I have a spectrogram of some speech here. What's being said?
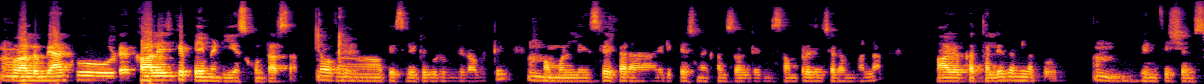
Mm. వాళ్ళు బ్యాంకు కాలేజీకే పేమెంట్ చేసుకుంటారు సార్ ఆ ఫెసిలిటీ కూడా ఉంది కాబట్టి Mm. మమ్మల్ని శ్రీకర ఎడ్యుకేషన్ కన్సల్టెంట్ సంప్రదించడం వల్ల ఆ యొక్క తల్లిదండ్రులకు Mm. బెనిఫిషియన్స్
